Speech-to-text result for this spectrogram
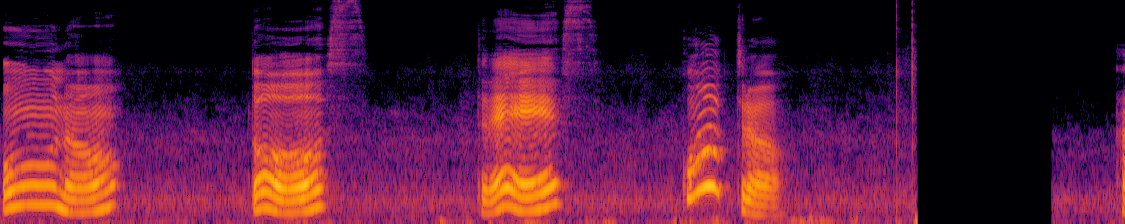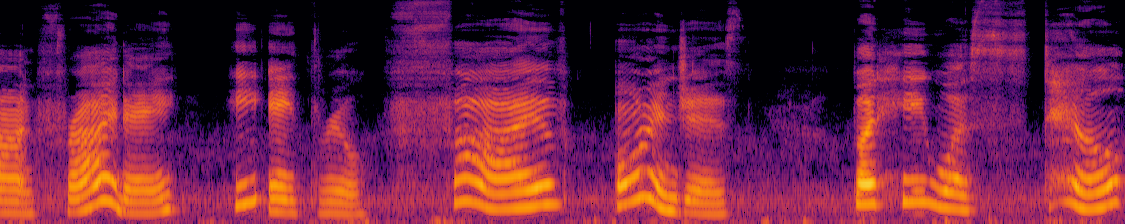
Uno, dos, tres, cuatro. On Friday, he ate through five oranges but he was still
